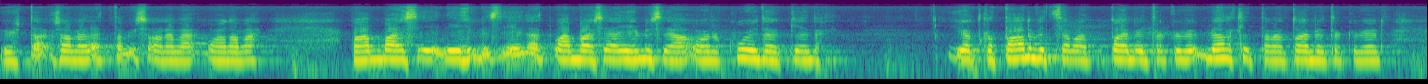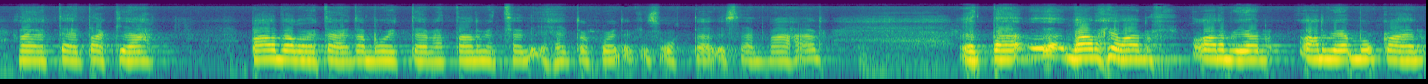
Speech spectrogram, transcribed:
yhtä sovellettavissa oleva, oleva vammaisiin ihmisiin. Että vammaisia ihmisiä on kuitenkin, jotka tarvitsevat toimintakyvyn, merkittävän toimintakyvyn rajoitteen takia palveluita, joita muut eivät tarvitse, niin heitä on kuitenkin suhteellisen vähän. Että Varhilan arvion, arvion mukaan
